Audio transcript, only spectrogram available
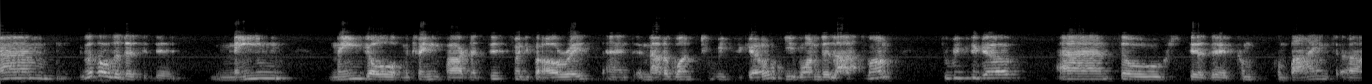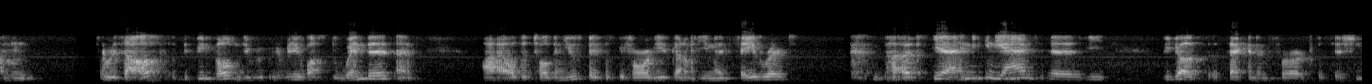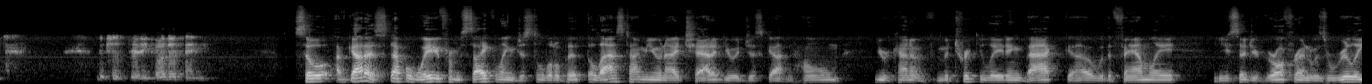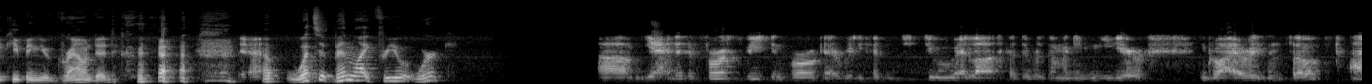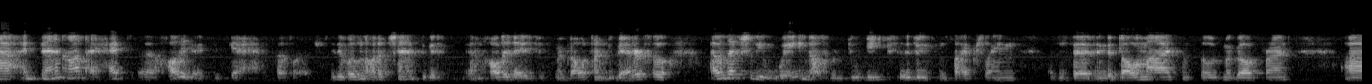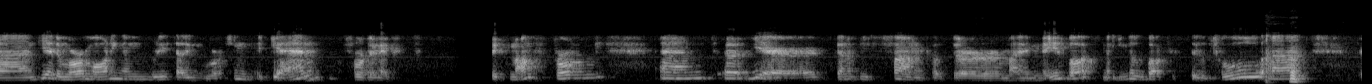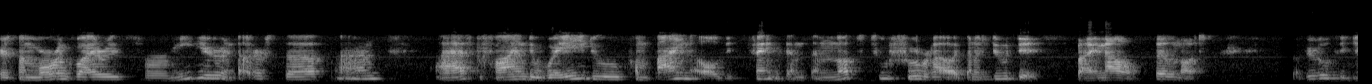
um, it was also the, the main main goal of my training partner. This 24-hour race, and another one two weeks ago. He won the last one two weeks ago, and so the, the com- combined um, result between both. He really wants to win this, and I also told the newspapers before he's going to be my favorite. but yeah, in, in the end, uh, we we got second and third position, which was pretty good, I think. So I've got to step away from cycling just a little bit. The last time you and I chatted, you had just gotten home. You were kind of matriculating back uh, with the family you said your girlfriend was really keeping you grounded. yeah. Uh, what's it been like for you at work? Um, yeah, the first week in work, I really couldn't do a lot because there were so many media inquiries and so. Uh, and then on, I had uh, holidays again because there wasn't a lot of chance to get on holidays with my girlfriend together. So I was actually away now for two weeks uh, doing some cycling, as I said, in the Dolomites and so with my girlfriend. And yeah, tomorrow morning I'm really starting working again for the next six months probably. And uh, yeah, it's gonna be fun because my mailbox, my email box is still full, and there's some more inquiries for media and other stuff, and I have to find a way to combine all these things, and I'm not too sure how I'm gonna do this by now. Still not, but we will see.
